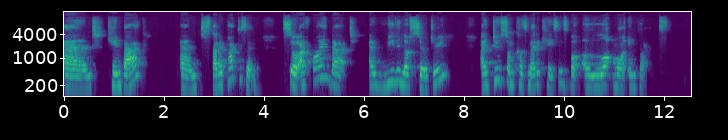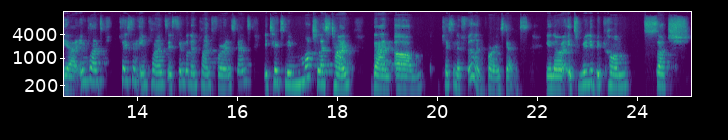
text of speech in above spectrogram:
and came back and started practicing. So I find that I really love surgery. I do some cosmetic cases, but a lot more implants. Yeah, implants, placing implants, a single implant, for instance, it takes me much less time than um, placing a filling, for instance. You know, it's really become such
